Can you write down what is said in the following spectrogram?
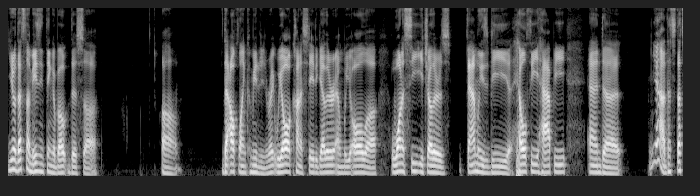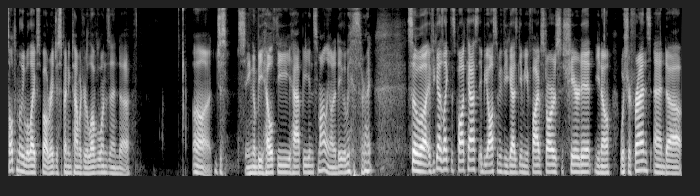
you know, that's the amazing thing about this. Uh, um, the alkaline community, right? We all kind of stay together and we all uh, want to see each other's families be healthy, happy, and uh, yeah, that's that's ultimately what life's about, right? Just spending time with your loved ones and uh, uh, just seeing them be healthy, happy, and smiling on a daily basis, right? So uh, if you guys like this podcast, it'd be awesome if you guys give me five stars, shared it, you know, with your friends, and uh,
